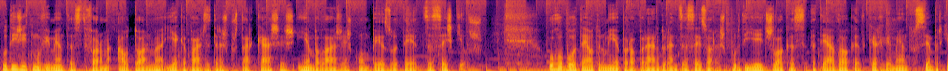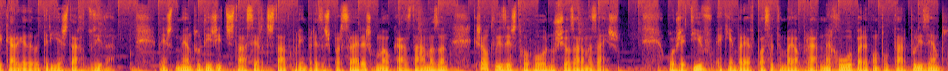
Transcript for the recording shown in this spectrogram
o dígito movimenta-se de forma autónoma e é capaz de transportar caixas e embalagens com um peso até 16 kg. O robô tem autonomia para operar durante 16 horas por dia e desloca-se até à doca de carregamento sempre que a carga da bateria está reduzida. Neste momento, o Digit está a ser testado por empresas parceiras, como é o caso da Amazon, que já utiliza este robô nos seus armazéns. O objetivo é que em breve possa também operar na rua para completar, por exemplo,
